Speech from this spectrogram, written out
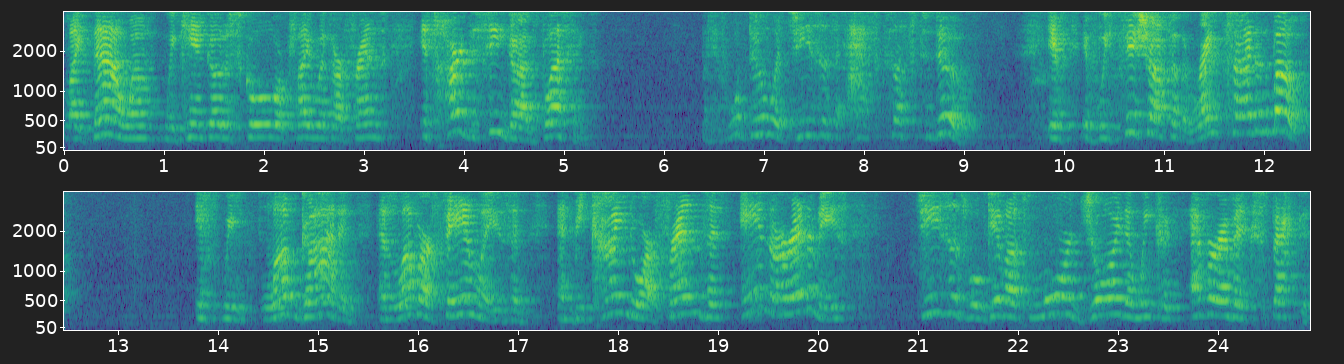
like now when we can't go to school or play with our friends, it's hard to see God's blessings. But if we'll do what Jesus asks us to do, if, if we fish off of the right side of the boat, if we love God and, and love our families and, and be kind to our friends and, and our enemies, Jesus will give us more joy than we could ever have expected.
